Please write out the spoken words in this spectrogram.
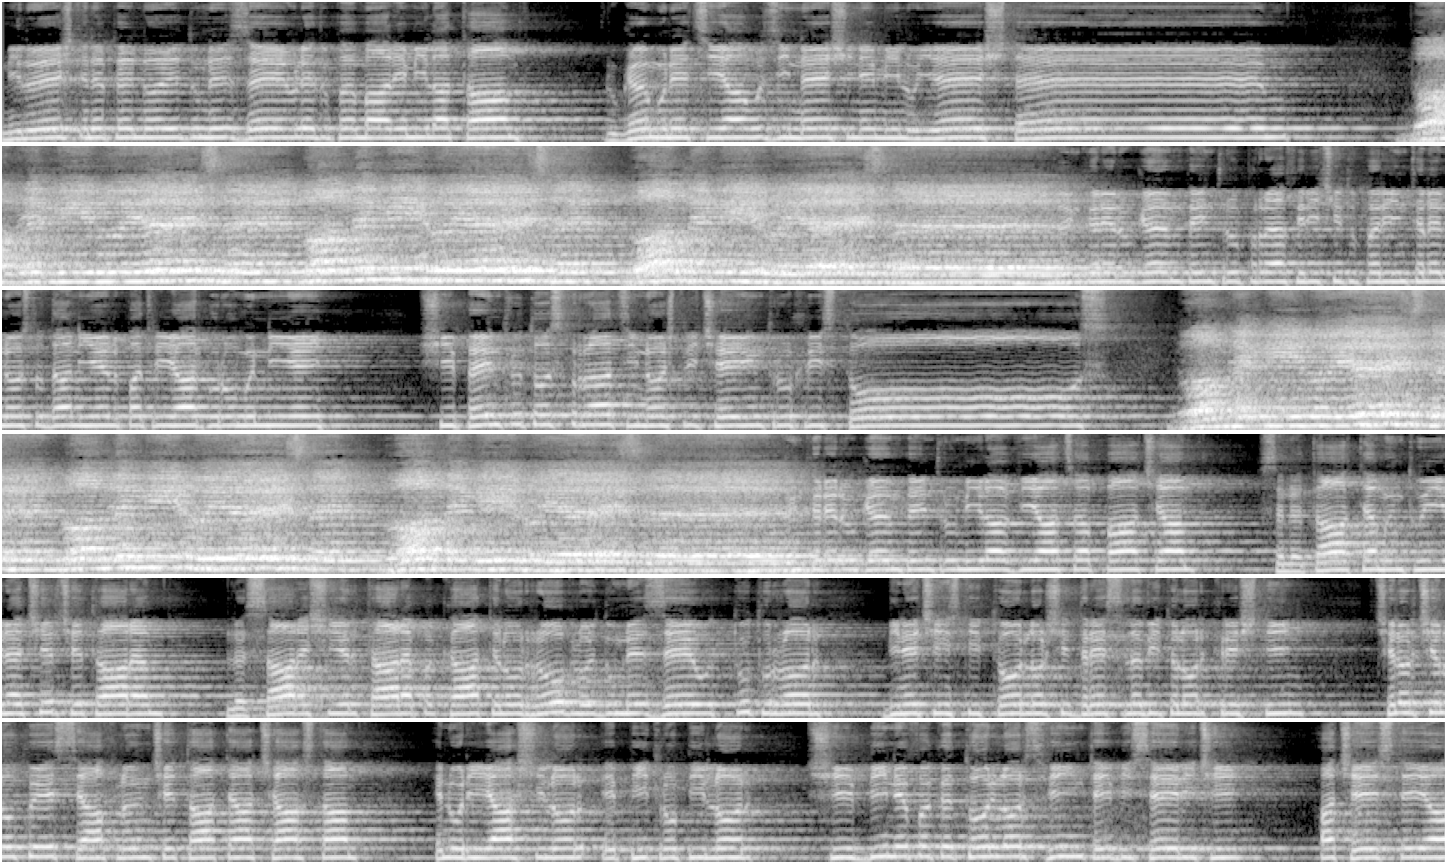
Miluiește-ne pe noi, Dumnezeule, după mare mila Ta, rugăm-ne ție, auzi-ne și ne miluiește. Doamne, miluiește! Doamne, miluiește! Doamne, miluiește! Încă ne rugăm pentru prea fericitul Părintele nostru Daniel, Patriarhul României, și pentru toți frații noștri cei întru Hristos. Rugăm pentru mila, viața, pacea, sănătatea, mântuirea, cercetarea, lăsarea și iertarea păcatelor robilor Dumnezeu tuturor binecinstitorilor și dreslăvitelor creștini, celor ce locuiesc se află în cetatea aceasta, enuriașilor, epitropilor și binefăcătorilor Sfintei Bisericii acesteia.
